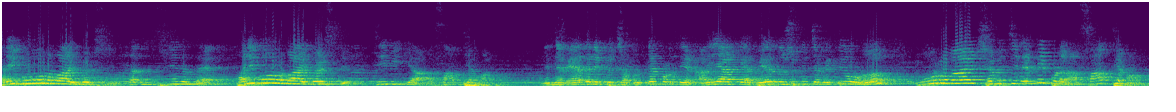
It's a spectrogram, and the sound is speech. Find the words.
പരിപൂർണമായി ഉപേക്ഷിച്ചു തന്റെ ജീവിതത്തെ പരിപൂർണമായി ഉപേക്ഷിച്ച് ജീവിക്കുക അസാധ്യമാണ്. നിന്നെ വേദനിപ്പിച്ച കുറ്റപ്പെടുത്തിയ കളിയാക്കിയ പേര് ദുഷിപ്പിച്ച വ്യക്തികളോട് പൂർണമായി ക്ഷമിച്ച് രമ്യപ്പെടുക അസാധ്യമാണ്.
